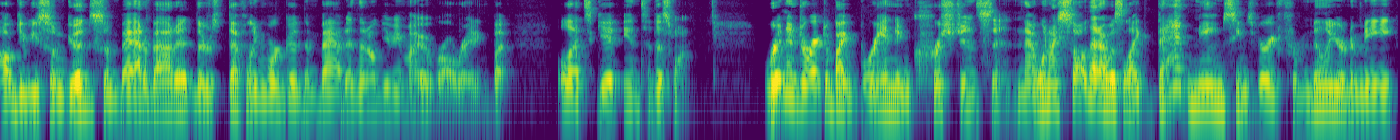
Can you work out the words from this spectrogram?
I'll give you some good, some bad about it. There's definitely more good than bad, and then I'll give you my overall rating. But let's get into this one. Written and directed by Brandon Christensen. Now, when I saw that, I was like, that name seems very familiar to me.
